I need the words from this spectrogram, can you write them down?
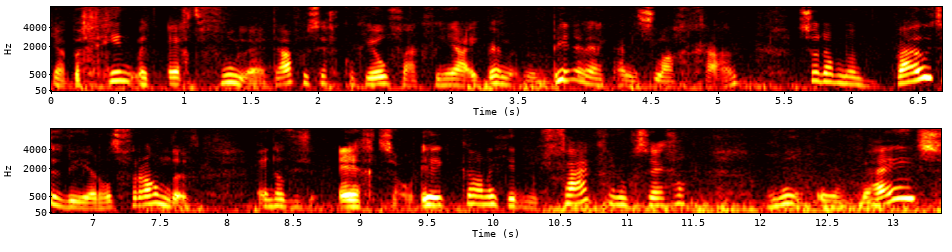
ja, begint met echt voelen. En daarvoor zeg ik ook heel vaak van ja, ik ben met mijn binnenwerk aan de slag gegaan, zodat mijn buitenwereld verandert. En dat is echt zo. Ik kan het je niet vaak genoeg zeggen hoe onwijs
